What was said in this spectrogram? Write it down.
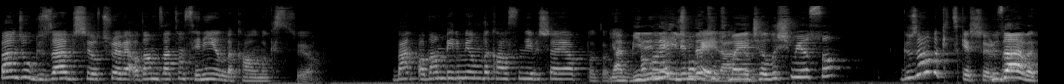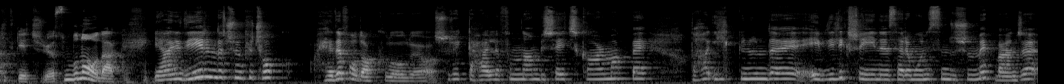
Bence o güzel bir şey oturuyor ve adam zaten senin yanında kalmak istiyor. Ben adam benim yanımda kalsın diye bir şey yapmadım. Yani Ama birini çok elinde tutmaya eğlendim. çalışmıyorsun. Güzel vakit geçirdim. Güzel vakit geçiriyorsun. Buna odaklısın. Yani diğerinde çünkü çok hedef odaklı oluyor. Sürekli her lafından bir şey çıkarmak ve daha ilk gününde evlilik şeyini, seremonisini düşünmek bence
